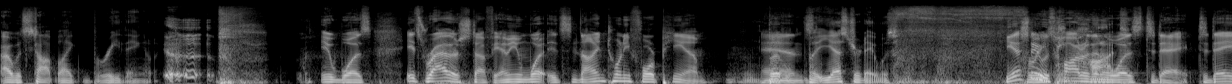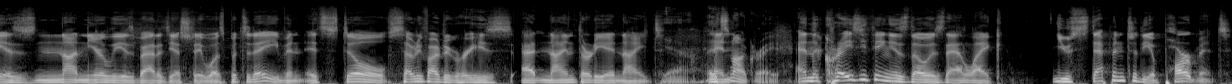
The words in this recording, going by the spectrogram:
I would stop like breathing. It was. It's rather stuffy. I mean, what? It's nine twenty four p.m. But, and but yesterday was yesterday was freaking hotter than hot. it was today. Today is not nearly as bad as yesterday was, but today even it's still seventy five degrees at nine thirty at night. yeah, it's And- not great. And the crazy thing is though is that like you step into the apartment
